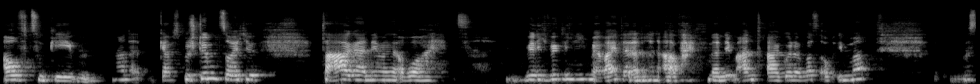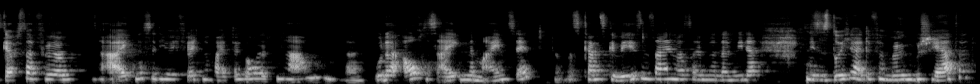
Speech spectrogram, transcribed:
aufzugeben? Na, da gab es bestimmt solche Tage, an denen man sagt, oh, jetzt will ich wirklich nicht mehr weiter daran arbeiten, an dem Antrag oder was auch immer. Was gab es da für Ereignisse, die euch vielleicht noch weitergeholfen haben? Oder auch das eigene Mindset? Was kann es gewesen sein, was einem dann wieder dieses Durchhaltevermögen beschert hat?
